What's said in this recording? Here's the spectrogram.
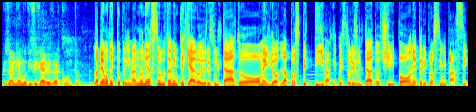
bisogna modificare il racconto. L'abbiamo detto prima, non è assolutamente chiaro il risultato, o meglio, la prospettiva che questo risultato ci pone per i prossimi passi.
